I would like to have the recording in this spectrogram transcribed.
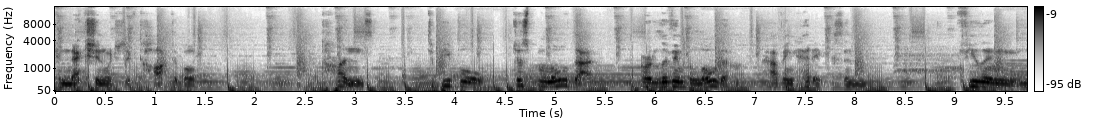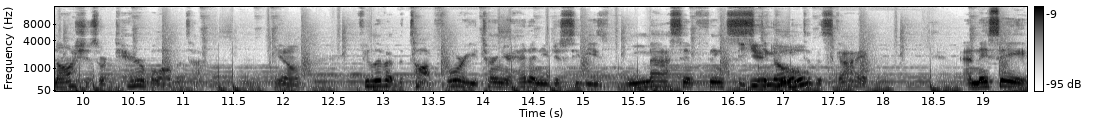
connection which they've talked about tons to people just below that or living below them, having headaches and feeling nauseous or terrible all the time. You know, if you live at the top floor, you turn your head and you just see these massive things You sticking know? into the sky. And they say,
